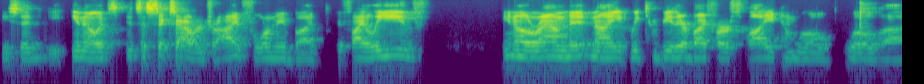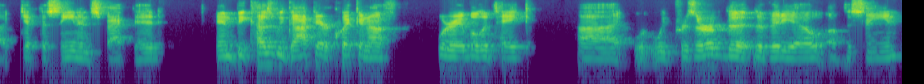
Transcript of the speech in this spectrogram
He said, "You know, it's it's a six-hour drive for me, but if I leave you know, around midnight, we can be there by first light and we'll, we'll uh, get the scene inspected. And because we got there quick enough, we're able to take, uh, we preserved the, the video of the scene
